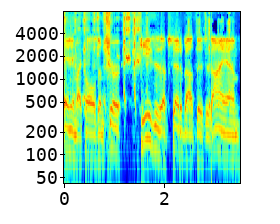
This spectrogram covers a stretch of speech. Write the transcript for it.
any of my calls. I'm sure he's as upset about this as I am.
